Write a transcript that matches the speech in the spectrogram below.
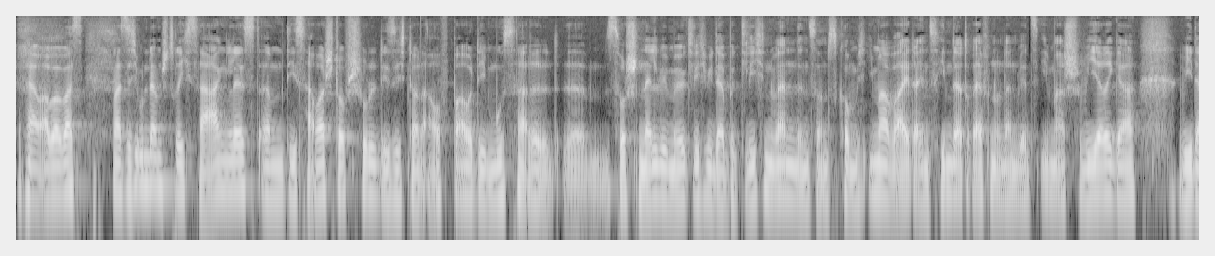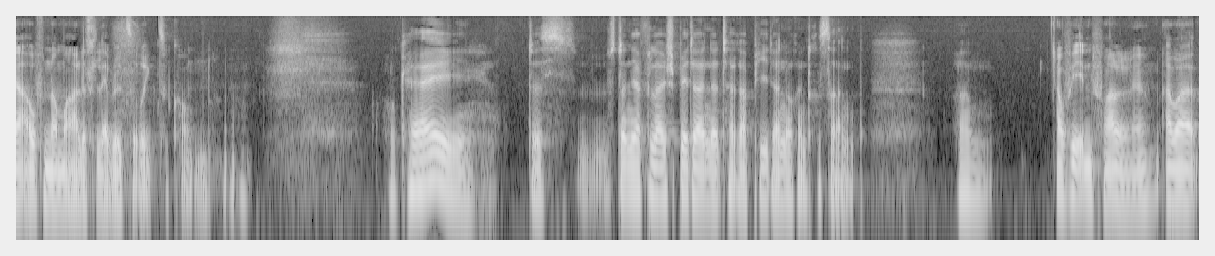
genau, aber was, was sich unterm Strich sagen lässt, ähm, die Sauerstoffschuld, die sich dort aufbaut, die muss halt ähm, so schnell wie möglich wieder beglichen werden, denn sonst komme ich immer weiter ins Hintertreffen und dann wird es immer schwieriger, wieder auf ein normales Level zurückzukommen. Okay, das ist dann ja vielleicht später in der Therapie dann noch interessant. Ähm, auf jeden Fall, ja. Aber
